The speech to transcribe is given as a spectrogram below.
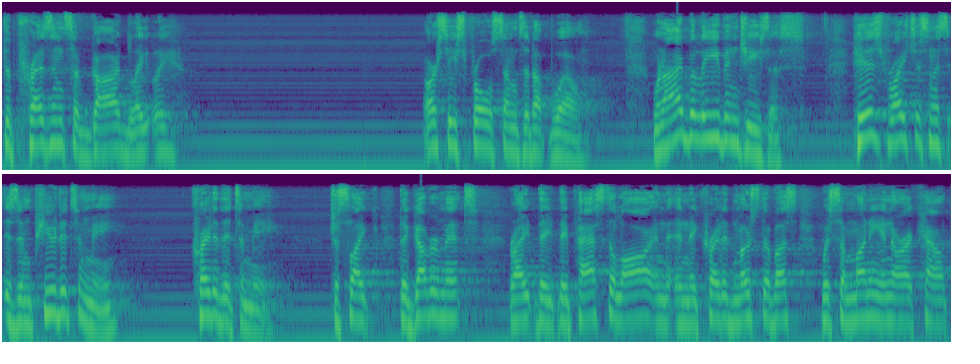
the presence of God lately? R.C. Sproul sums it up well. When I believe in Jesus, his righteousness is imputed to me, credited to me. Just like the government, right? They, they passed the law and, and they credited most of us with some money in our account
